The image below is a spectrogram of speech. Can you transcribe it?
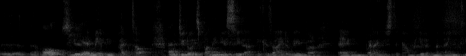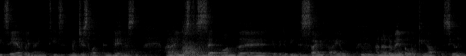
the, vaults You- here. They may have been picked up. Well, do you know, it's funny you say that because I remember um, when I used to come here in the 90s, the early 90s, and we just lived in Dennistoun, and I used to sit on the, it would have been the south aisle, Mm. and I remember looking up at the ceiling,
